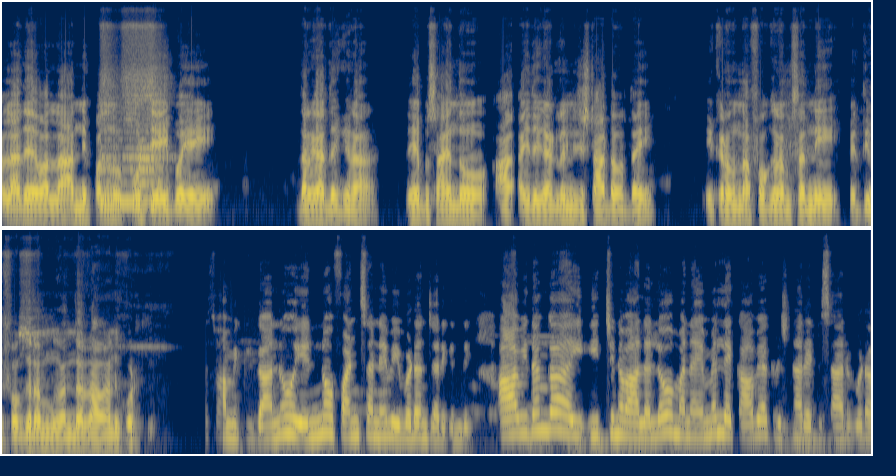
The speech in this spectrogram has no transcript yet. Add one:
అల్లాదే వల్ల అన్ని పనులు పూర్తి అయిపోయాయి దర్గా దగ్గర. రేపు సాయంత్రం ఐదు గంటల నుంచి స్టార్ట్ అవుతాయి. ఇక్కడ ఉన్న ప్రోగ్రామ్స్ అన్ని ప్రతి ప్రోగ్రామ్ అందరు రావాలని కోరుతుంది. స్వామికి గాను ఎన్నో ఫండ్స్ అనేవి ఇవ్వడం జరిగింది. ఆ విధంగా ఇచ్చిన వాళ్ళలో మన ఎమ్మెల్యే కావ్య కృష్ణారెడ్డి సార్ కూడా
